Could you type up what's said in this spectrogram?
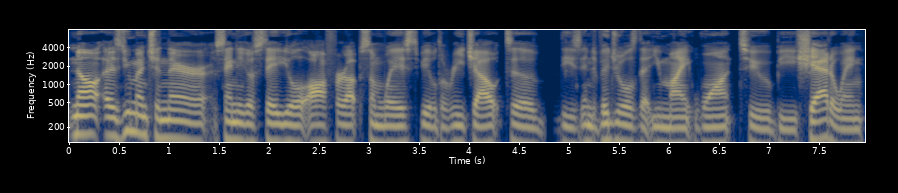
Now, as you mentioned there, San Diego State, you'll offer up some ways to be able to reach out to these individuals that you might want to be shadowing.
